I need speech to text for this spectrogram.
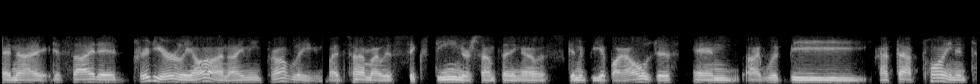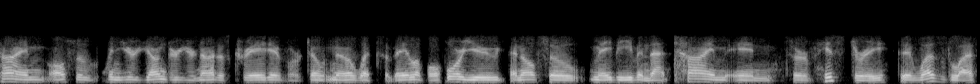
And I decided pretty early on, I mean, probably by the time I was 16 or something, I was going to be a biologist. And I would be, at that point in time, also when you're younger, you're not as creative or don't know what's available for you. And also, maybe even that time in sort of history, there was less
